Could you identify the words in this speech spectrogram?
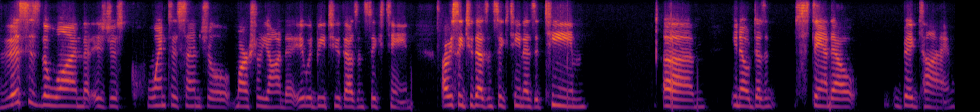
this is the one that is just quintessential Marshall Yanda, it would be 2016. Obviously, 2016 as a team, um, you know, doesn't stand out big time,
